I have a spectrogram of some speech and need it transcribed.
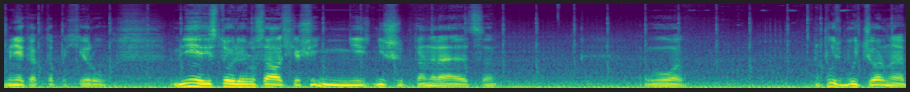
Мне как-то по херу. Мне история русалочки вообще не, не шибко нравится. Вот. Пусть будет черная.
